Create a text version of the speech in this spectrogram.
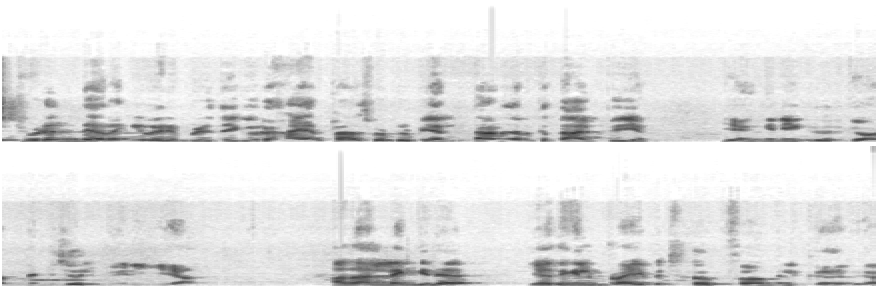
സ്റ്റുഡന്റ് ഇറങ്ങി വരുമ്പോഴത്തേക്ക് ഒരു ഹയർ ക്ലാസ് തൊട്ട് എന്താണ് നിനക്ക് താല്പര്യം? എങ്ങനെയെങ്കിലും ഒരു ഗവൺമെന്റ് ജോലി മേടിക്കുക. അതല്ലെങ്കിൽ ഏതെങ്കിലും പ്രൈവറ്റ് ഫേമിൽ കയറുക.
